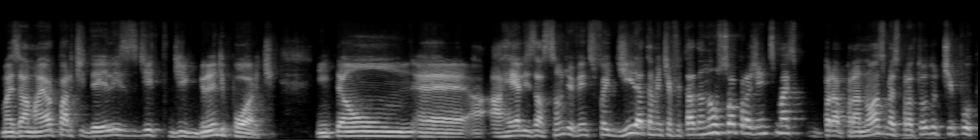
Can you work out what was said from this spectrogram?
mas a maior parte deles de, de grande porte. Então, é, a, a, realização de eventos foi diretamente afetada, não só para a gente, mas para nós, mas para todo tipo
